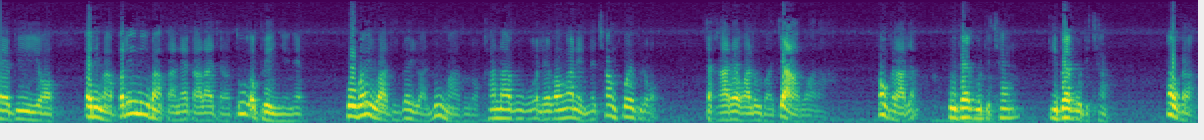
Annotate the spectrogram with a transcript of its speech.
လဲပြီးရောအဲ့ဒီမှာပြိဋိဘံသံတဲ့ကာလကျတော့သူ့အပင်ရှင်နဲ့ကိုယ်ပဲရွာဒီပဲရွာလူမှာဆိုတော့ခန္ဓာကိုယ်ကိုအလေကောင်ကနေနှစ်ချောင်းခွဲပြီးတော့တခါတည်းကလို့တော့ကြာသွားတာဟုတ်ကလားဗျကိုယ်ဘက်ကတစ်ချမ်းဒီဘက်ကတစ်ချမ်းဟုတ်ကလား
